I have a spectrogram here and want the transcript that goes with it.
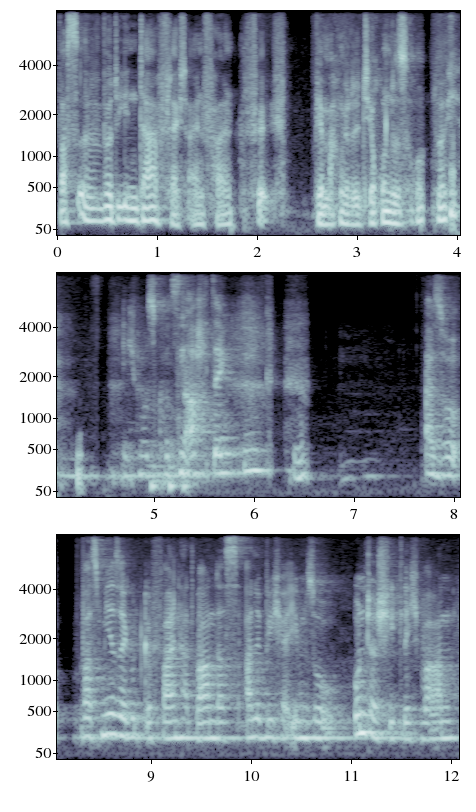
Was äh, würde Ihnen da vielleicht einfallen? Für, wir machen wieder die Runde so durch. Ich muss kurz nachdenken. Ja. Also, was mir sehr gut gefallen hat, waren, dass alle Bücher eben so unterschiedlich waren,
